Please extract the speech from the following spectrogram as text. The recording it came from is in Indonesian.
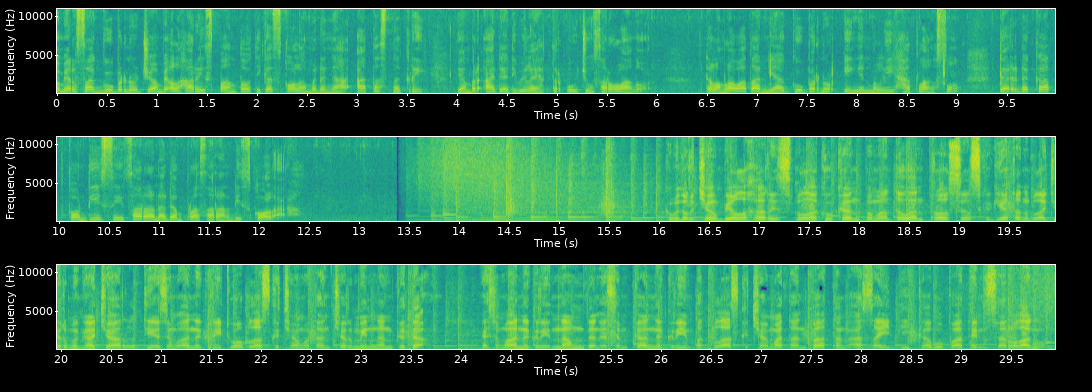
Pemirsa Gubernur Jambi Al Haris pantau tiga sekolah menengah atas negeri yang berada di wilayah terujung Sarolangun. Dalam lawatannya, Gubernur ingin melihat langsung dari dekat kondisi sarana dan prasarana di sekolah. Gubernur Jambi Al Haris melakukan pemantauan proses kegiatan belajar mengajar di SMA Negeri 12 Kecamatan Cerminan Gedang SMA Negeri 6 dan SMK Negeri 14 Kecamatan Batang Asai di Kabupaten Sarolangun,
